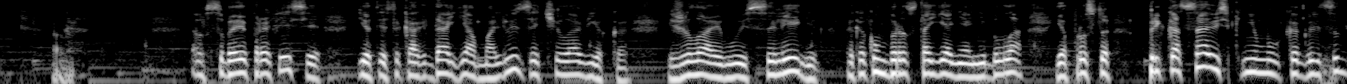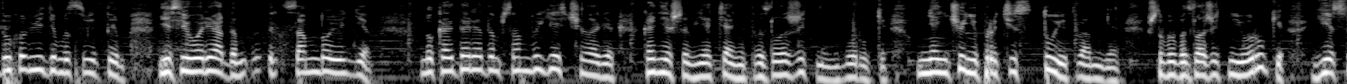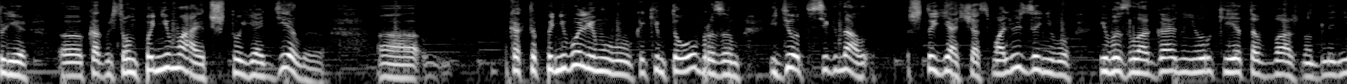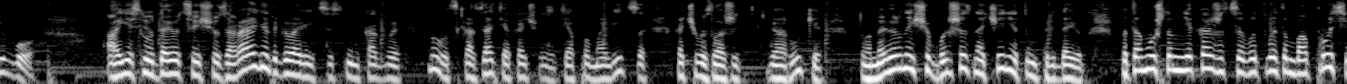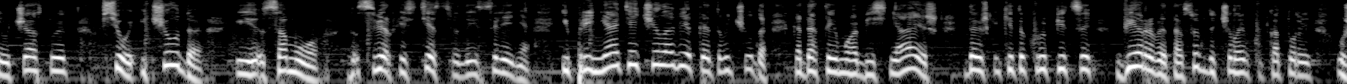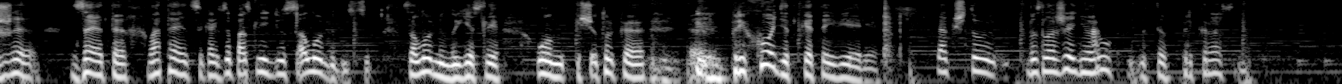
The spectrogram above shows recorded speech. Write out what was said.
в своей профессии нет, если когда я молюсь за человека и желаю ему исцеления, на каком бы расстоянии я ни была, я просто прикасаюсь к нему, как говорится, духом, видимо, святым, если его рядом со мною нет. Но когда рядом со мной есть человек, конечно, меня тянет возложить на него руки. У меня ничего не протестует во мне, чтобы возложить на него руки, если, э, как говорится, он понимает, что я делаю. Э, как-то поневоле ему каким-то образом идет сигнал, что я сейчас молюсь за него и возлагаю на него руки, и это важно для него. А если удается еще заранее договориться с ним, как бы, ну вот сказать, я хочу за тебя помолиться, хочу возложить на тебя руки, то наверное, еще больше значения этому придает. Потому что, мне кажется, вот в этом вопросе участвует все. И чудо, и само сверхъестественное исцеление, и принятие человека этого чуда, когда ты ему объясняешь, даешь какие-то крупицы веры в это, особенно человеку, который уже за это хватается как за последнюю соломину, соломину если он еще только э, приходит к этой вере. Так что возложение а рук – это прекрасно.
